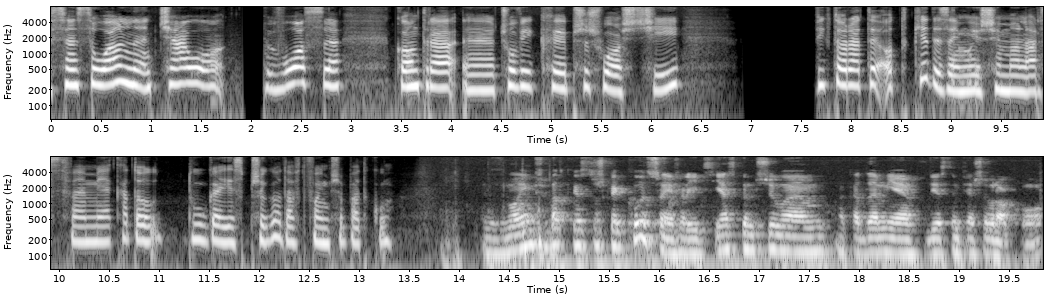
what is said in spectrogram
sensualne ciało, włosy kontra człowiek przyszłości. Wiktora, ty od kiedy zajmujesz się malarstwem? Jaka to długa jest przygoda w twoim przypadku? W moim przypadku jest troszkę krótsza niż Alicji. Ja skończyłem akademię w 2021 roku.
